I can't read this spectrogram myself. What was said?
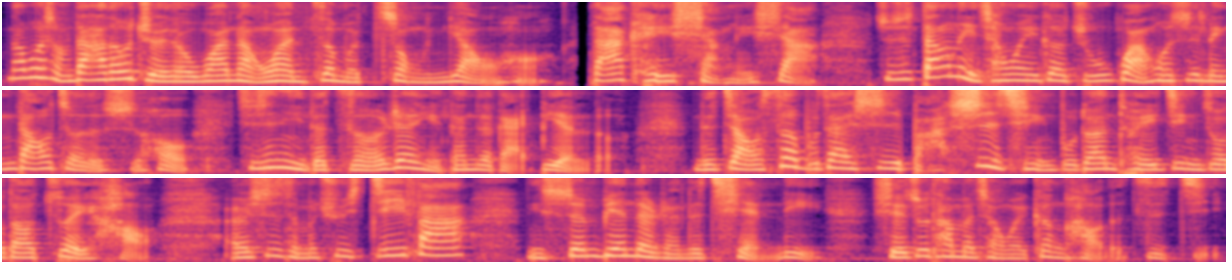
那为什么大家都觉得 one-on-one 这么重要？哈？大家可以想一下，就是当你成为一个主管或是领导者的时候，其实你的责任也跟着改变了。你的角色不再是把事情不断推进做到最好，而是怎么去激发你身边的人的潜力，协助他们成为更好的自己。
